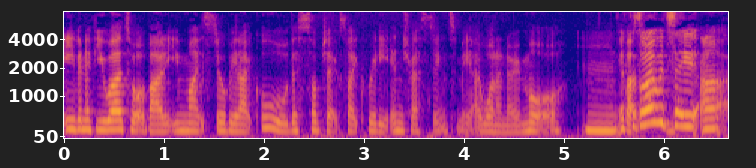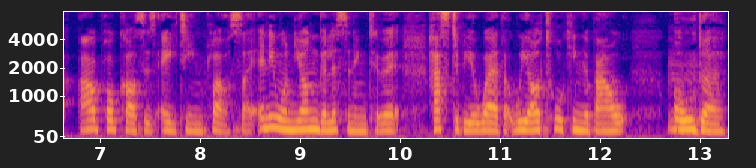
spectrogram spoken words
even if you were taught about it, you might still be like, "Oh, this subject's like really interesting to me. I want to know more." Mm, because I would say our, our podcast is 18 plus. Like anyone younger listening to it has to be aware that we are talking about mm. older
